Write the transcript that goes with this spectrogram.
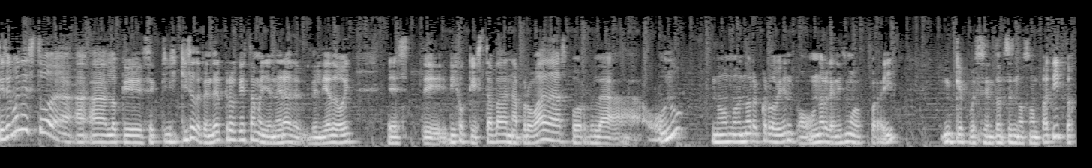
Que según esto, a, a- a lo que se qui- quiso defender, creo que esta mañanera de- del día de hoy, este, dijo que estaban aprobadas por la ONU, no, no, no recuerdo bien, o un organismo por ahí, que pues entonces no son patito.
